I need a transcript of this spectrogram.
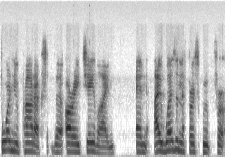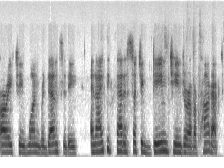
four new products, the RHA line, and I was in the first group for RHA1 Redensity, and I think that is such a game changer of a product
